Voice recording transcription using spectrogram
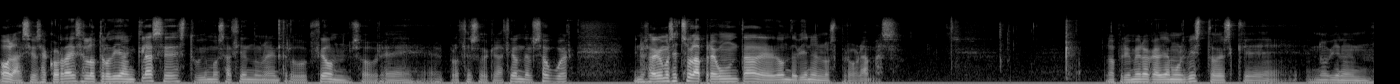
Hola, si os acordáis el otro día en clase estuvimos haciendo una introducción sobre el proceso de creación del software y nos habíamos hecho la pregunta de dónde vienen los programas. Lo primero que habíamos visto es que no, vienen,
